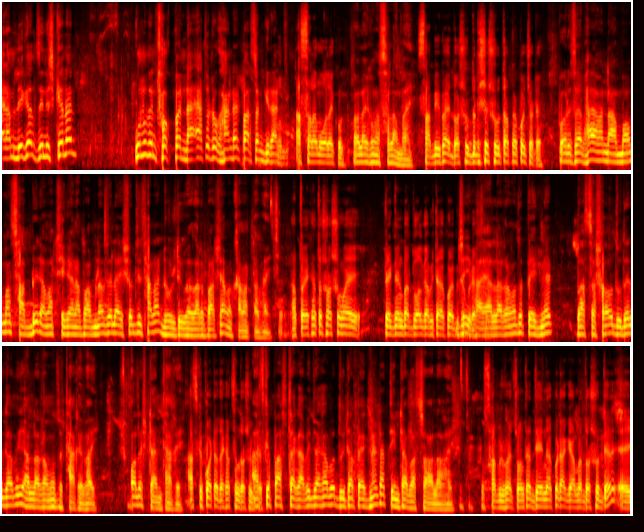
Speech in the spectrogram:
এরম লিগেল জিনিস কেনেন কোনোদিন ঠকবেন না। এতটুকু হান্ড্রেড পার্সেন্ট গ্যারান্টি আসসালামু আলাইকুম। ওয়ালাইকুম আসসালাম ভাই। সাব্বির ভাই দর্শকদের সাথে শুরুতে আপনার পরিচয়টা? পরিচয় ভাই আমার নাম মোহাম্মদ সাব্বির। আমার ঠিকানা পাবনা জেলা ঈশ্বরদী থানা ঢুলটি বাজারের পাশে আমার খামারটা ভাই। আপনার এখানে তো সবসময় প্রেগনেন্ট বা দুয়াল গাভিটা করে ভাই আল্লাহর রহমতে প্রেগনেন্ট বাচ্চা সহ দুধের গাবি আল্লাহর রহমতে থাকে ভাই। অলস টাইম থাকে। আজকে কয়টা দেখাচ্ছেন দর্শকদের? আজকে পাঁচটা গাবি দেখাবো দুইটা প্রেগনেন্ট আর তিনটা বাচ্চা আলা ভাই সাব্বির ভাই চলতে দেরি না করে আগে আমরা দর্শকদের এই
